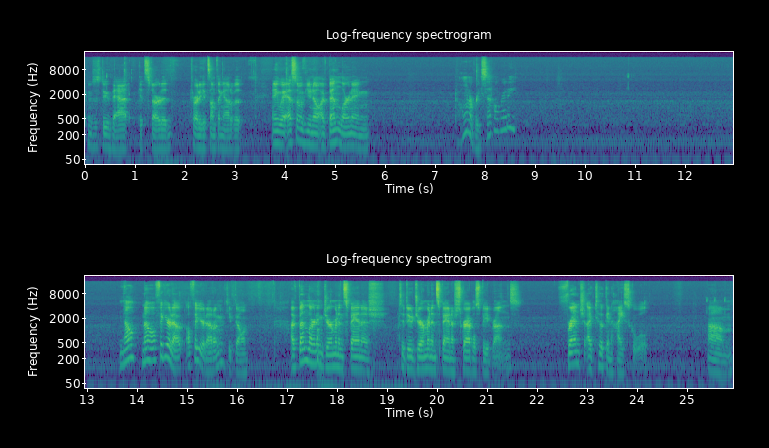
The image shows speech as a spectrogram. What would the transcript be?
Can just do that. Get started. Try to get something out of it. Anyway, as some of you know, I've been learning. Do I want to reset already? No, no, I'll figure it out. I'll figure it out. I'm gonna keep going. I've been learning German and Spanish to do German and Spanish Scrabble speed runs. French I took in high school. Um,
